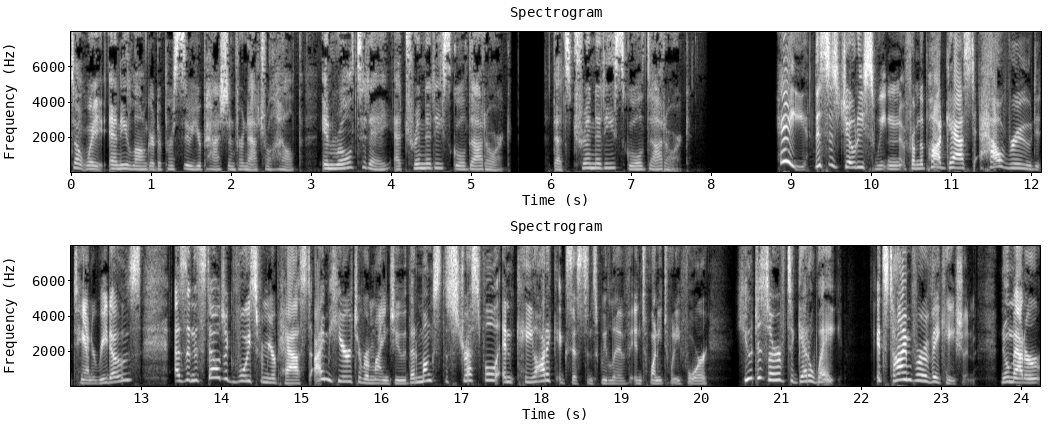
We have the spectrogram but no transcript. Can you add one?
Don't wait any longer to pursue your passion for natural health. Enroll today at trinityschool.org. That's trinityschool.org. Hey, this is Jodie Sweetin from the podcast How Rude, Tanneritos. As a nostalgic voice from your past, I'm here to remind you that amongst the stressful and chaotic existence we live in 2024, you deserve to get away. It's time for a vacation, no matter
